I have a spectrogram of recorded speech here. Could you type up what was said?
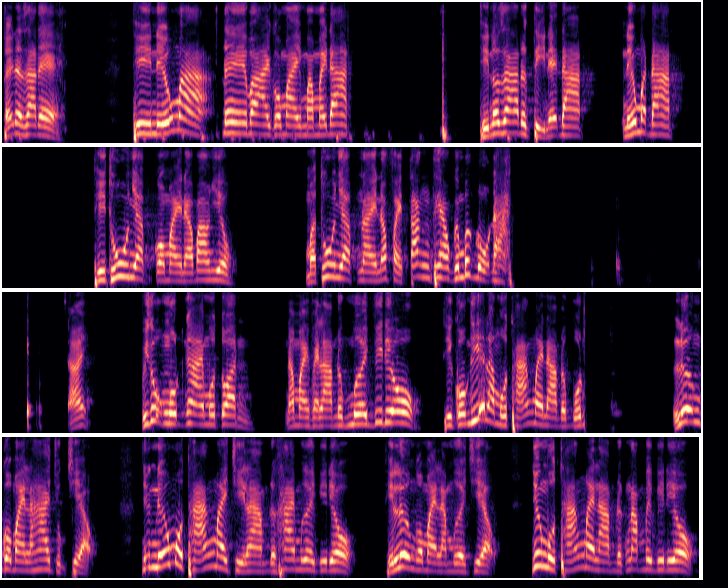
Đấy là ra đề thì nếu mà đề bài của mày mà mày đạt, thì nó ra được tỷ lệ đạt. Nếu mà đạt, thì thu nhập của mày là bao nhiêu? Mà thu nhập này nó phải tăng theo cái mức độ đạt. Đấy. Ví dụ một ngày một tuần là mày phải làm được 10 video, thì có nghĩa là một tháng mày làm được bốn. Lương của mày là 20 triệu. Nhưng nếu một tháng mày chỉ làm được 20 video, thì lương của mày là 10 triệu. Nhưng một tháng mày làm được 50 video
